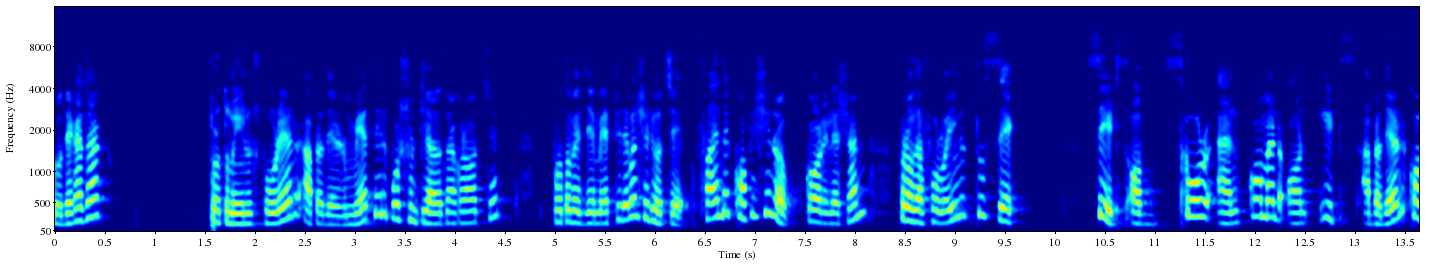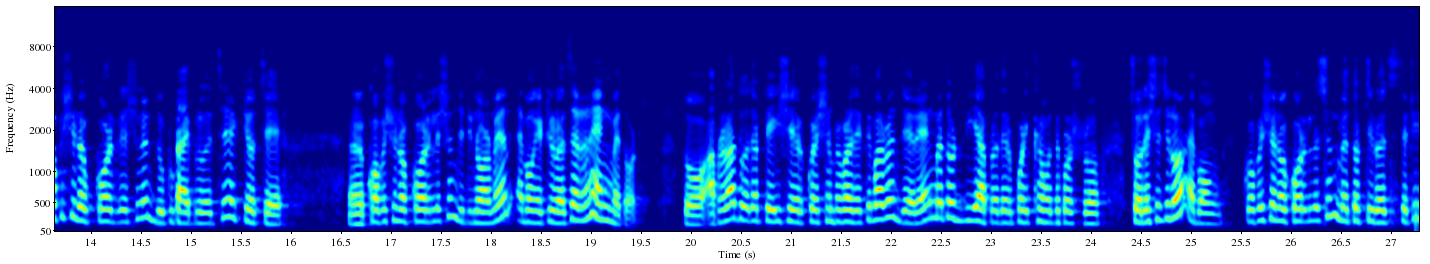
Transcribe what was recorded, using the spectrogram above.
তো দেখা যাক। প্রথমে ইউনিট ফোরের আপনাদের ম্যাথের পোর্শনটি আলোচনা করা হচ্ছে। প্রথমে যে ম্যাথটি দেবেন, সেটি হচ্ছে find the coefficient of correlation from the following two sets of score and comment on its আপনাদের কফিশিয়েন্ট অফ কোরিলেশনের দুটো টাইপ রয়েছে। একটি হচ্ছে কফিশিয়েন্ট অফ কোরিলেশন যেটি নর্মাল এবং একটি রয়েছে র্যাঙ্ক মেথডস তো আপনারা দু হাজার তেইশের কোয়েশ্চেন পেপার দেখতে পারবেন যে র্যাঙ্ক মেথড দিয়ে আপনাদের পরীক্ষার মধ্যে প্রশ্ন চলে এসেছিল, এবং কফিশিয়েন্ট অফ কোরিলেশন মেথডটি রয়েছে সেটি,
